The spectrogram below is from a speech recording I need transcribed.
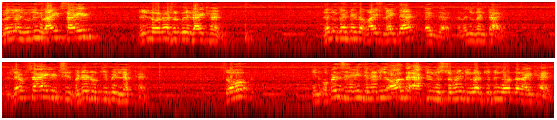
When you are using right side, needle holder should be in right hand. Then you can take the bite like that, like that, and then you can tie. The left side, it is better to keep in left hand. So, in open surgery, generally all the active instrument you are keeping on the right hand.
